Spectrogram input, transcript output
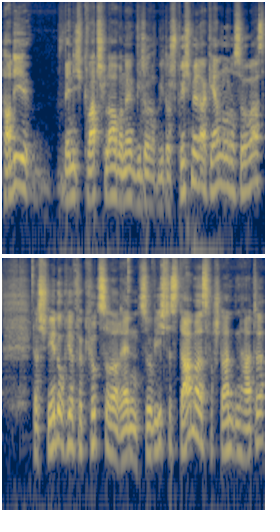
Hardy, wenn ich Quatsch laber, ne, wieder, widersprich mir da gern oder sowas. Das steht auch hier für kürzere Rennen. So wie ich das damals verstanden hatte,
